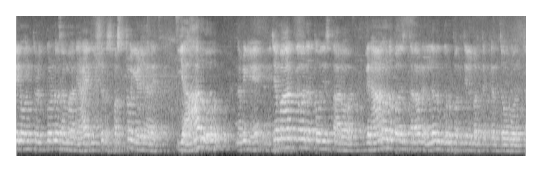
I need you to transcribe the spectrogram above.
ಏನು ಅಂತ ತಿಳ್ಕೊಂಡು ನಮ್ಮ ನ್ಯಾಯಾಧೀಶರು ಸ್ಪಷ್ಟವಾಗಿ ಹೇಳಿದ್ದಾರೆ. ಯಾರು ನಮಗೆ ನಿಜ ಮಾರ್ಗವನ್ನು ತೋರಿಸ್ತಾರೋ, ಜ್ಞಾನವನ್ನು ಬೋಧಿಸ್ತಾರೋ ಅವರೆಲ್ಲರೂ ಗುರು ಪಂಕ್ತಿಯಲ್ಲಿ ಬರ್ತಕ್ಕಂಥವ್ರು ಅಂತ.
